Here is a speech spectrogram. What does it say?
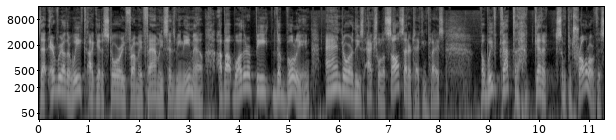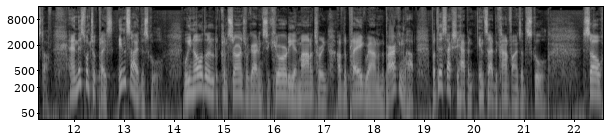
that every other week I get a story from a family sends me an email about whether it be the bullying and or these actual assaults that are taking place. But we've got to get a, some control over this stuff. And this one took place inside the school. We know the concerns regarding security and monitoring of the playground and the parking lot, but this actually happened inside the confines of the school. So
